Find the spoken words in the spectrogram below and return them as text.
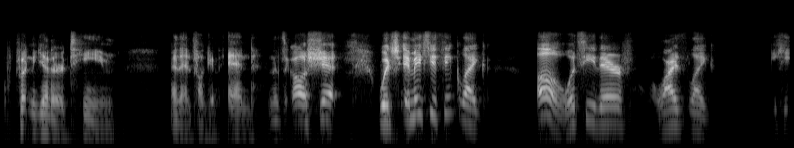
"We're putting together a team." and then fucking end. And it's like, oh shit. Which it makes you think like, oh, what's he there? Why is like, he,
